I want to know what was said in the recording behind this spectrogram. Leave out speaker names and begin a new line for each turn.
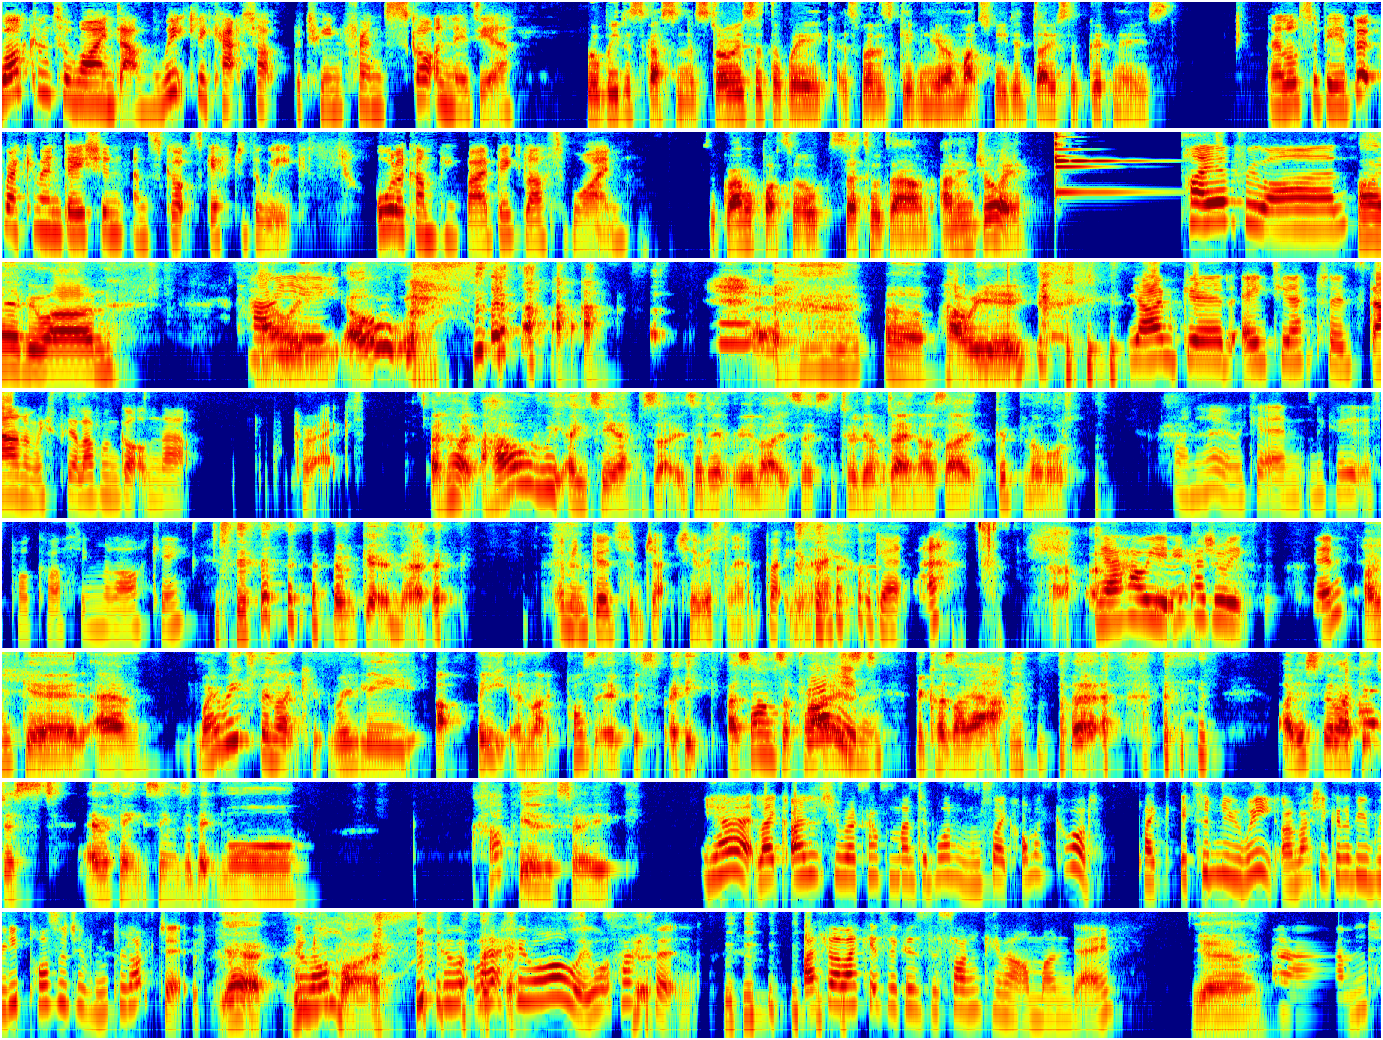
Welcome to Wind Down, the weekly catch up between friends Scott and Lydia.
We'll be discussing the stories of the week as well as giving you a much needed dose of good news.
There'll also be a book recommendation and Scott's gift of the week, all accompanied by a big glass of wine.
So grab a bottle, settle down, and enjoy.
Hi everyone.
Hi, everyone.
How, are you?
Oh. Uh, how are you?
Yeah, I'm good. 18 episodes down and we still haven't gotten that correct.
I know. How are we 18 episodes? I didn't realise this until the other day, and I was like, good lord.
I know, we're getting we're good at this podcasting malarkey.
I'm getting there.
I mean, good subjective, isn't it? But you know, we're getting there. Yeah, how are you? How's your week been?
I'm good. Um, my week's been like really upbeat and like positive this week. I sound surprised
Same.
because I am, but I just feel like it just everything seems a bit more happier this week.
Yeah, like I literally woke up on Monday morning and was like, oh my god, like it's a new week. I'm actually going to be really positive and productive.
Yeah, who am I?
Who, like, who are we? What's happened? I feel like it's because the sun came out on Monday
yeah,
and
